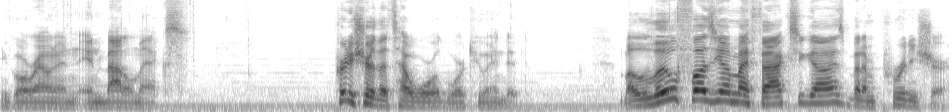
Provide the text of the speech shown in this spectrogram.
You go around in, in battle mechs. Pretty sure that's how World War II ended. I'm a little fuzzy on my facts, you guys, but I'm pretty sure.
